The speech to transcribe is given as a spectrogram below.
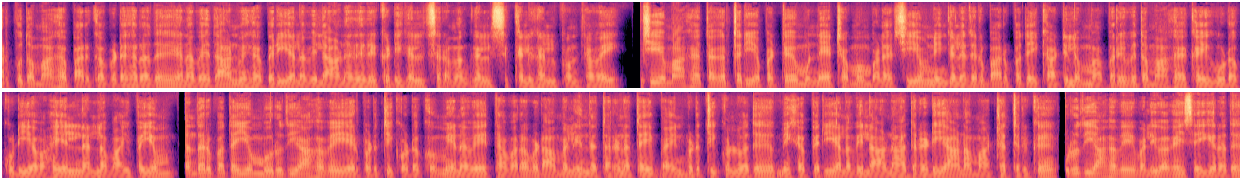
அற்புதமாக பார்க்கப்படுகிறது. எனவேதான் மிக பெரிய அளவிலான நெருக்கடிகள் சிரமங்கள் சிக்கல்கள் போன்றவை நிச்சயமாக தகர்த்தறியப்பட்டு முன்னேற்றமும் வளர்ச்சியும் நீங்கள் எதிர்பார்ப்பதை காட்டிலும் அபரிவிதமாக கைகூடக்கூடிய வகையில் நல்ல வாய்ப்பையும் சந்தர்ப்பத்தையும் உறுதியாகவே ஏற்படுத்தி கொடுக்கும். எனவே தவறவிடாமல் இந்த தருணத்தை பயன்படுத்திக் கொள்வது மிக பெரிய அளவிலான அதிரடியான மாற்றத்திற்கு உறுதியாகவே வழிவகை செய்கிறது.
